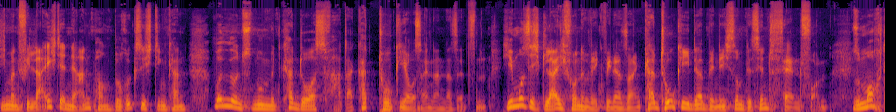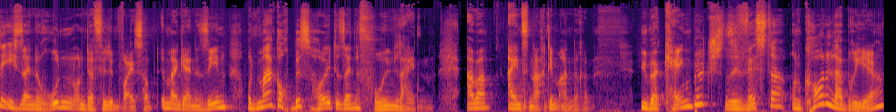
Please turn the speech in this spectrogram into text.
die man vielleicht in der Anpaarung berücksichtigen kann, wollen wir uns nun mit Cadors Vater Katoki auseinandersetzen. Hier muss ich gleich vorneweg wieder sagen, Katoki, da bin ich so ein bisschen Fan von. So mochte ich seine Runden unter Philipp Weishaupt immer gerne sehen und mag auch bis heute seine Fohlen leiden. Aber eins nach dem anderen. Über Cambridge, Silvester und Cordula Briere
